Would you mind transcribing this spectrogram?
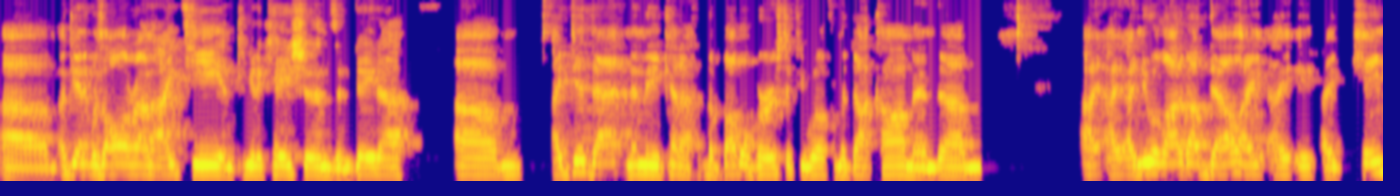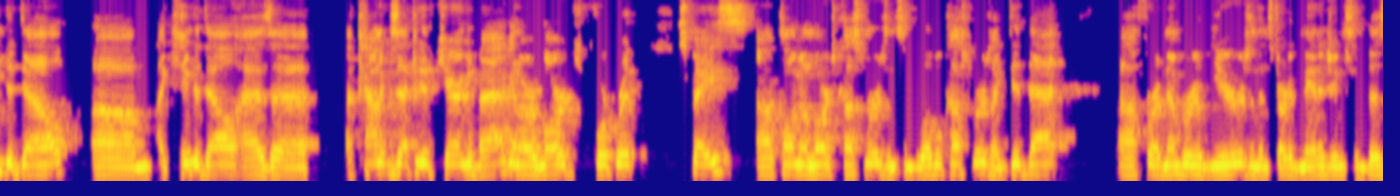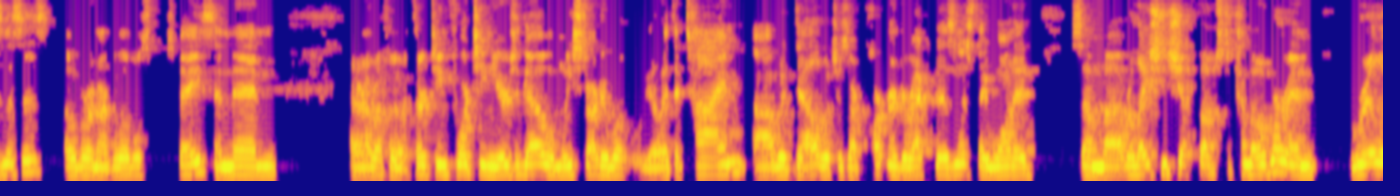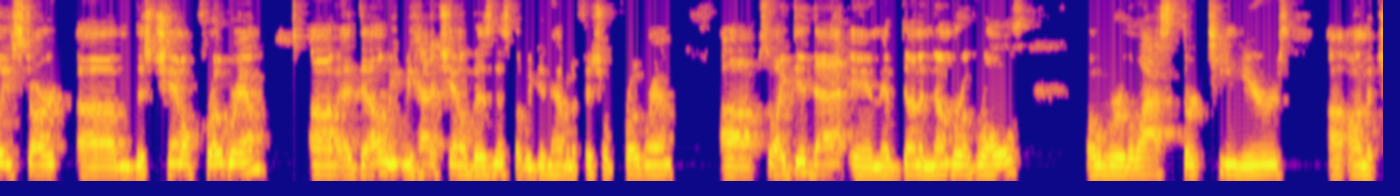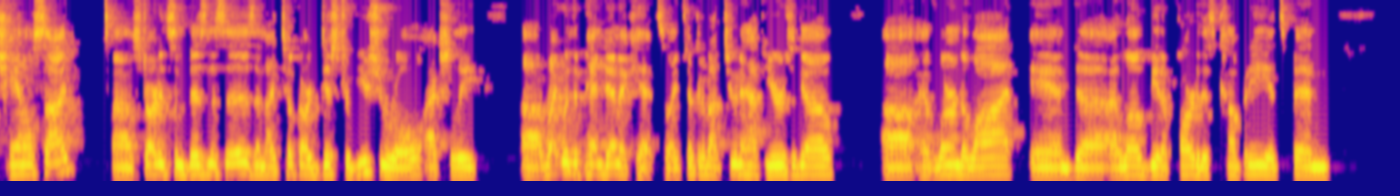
Um, again, it was all around IT and communications and data. Um, I did that, and then the kind of the bubble burst, if you will, from the dot com, and um, I, I, I, knew a lot about Dell. I, I, I came to Dell. Um, I came to Dell as a account executive carrying a bag in our large corporate space, uh, calling on large customers and some global customers. I did that uh, for a number of years, and then started managing some businesses over in our global space, and then I don't know, roughly what, 13, 14 years ago when we started what, you know, at the time uh, with Dell, which is our partner direct business. They wanted some uh, relationship folks to come over and really start um, this channel program. Um, at Dell, we, we had a channel business, but we didn't have an official program. Uh, so I did that and have done a number of roles over the last 13 years uh, on the channel side. Uh, started some businesses and I took our distribution role actually uh, right when the pandemic hit. So I took it about two and a half years ago. Uh, have learned a lot, and uh, I love being a part of this company. It's been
